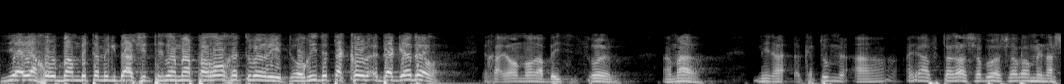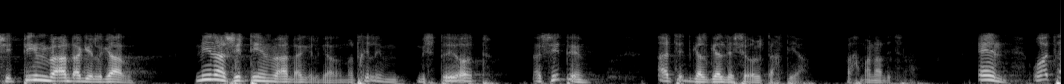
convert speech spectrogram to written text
זה היה חורבן בית המקדש, התחילה מהפרוכת והוריד, הוריד את, הכל, את הגדר. איך היום אמר רבי ישראל? אמר, מן, כתוב, היה הפטרה שבוע שעבר, מן השיטים ועד הגלגל. מן השיטים ועד הגלגל. מתחילים משטויות, השיטים, עד תתגלגל לשאול תחתיה, רחמנא ליצלן. אין, הוא רוצה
